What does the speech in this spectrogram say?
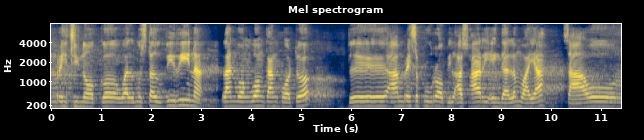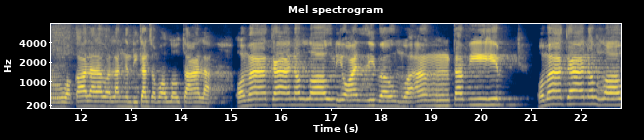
amrih jinaga wal mustaghfirina lan wong-wong kang padha de amre sepuro bil ashari ing dalem wayah sahur. Wa qala walan ngendikan sapa Allah taala ma kana Allah liyu'adzibahum wa kana Allah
